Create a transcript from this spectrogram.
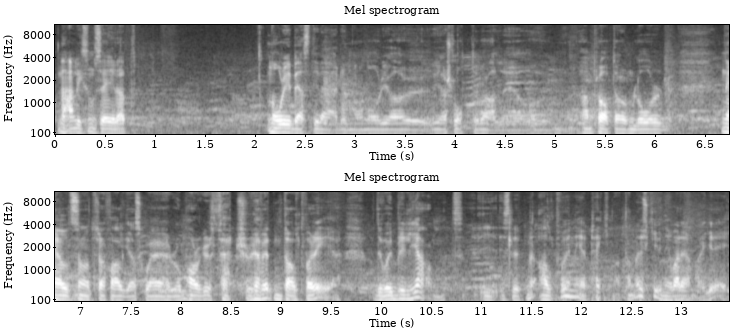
När han liksom säger att Norge är bäst i världen och Norge har, vi har slått alla. Och han pratar om Lord Nelson och Trafalgar Square och Margaret Thatcher jag vet inte allt vad det är. Det var ju briljant i, i slutet, men allt var ju nedtecknat. Han har ju skrivit ner varenda grej.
